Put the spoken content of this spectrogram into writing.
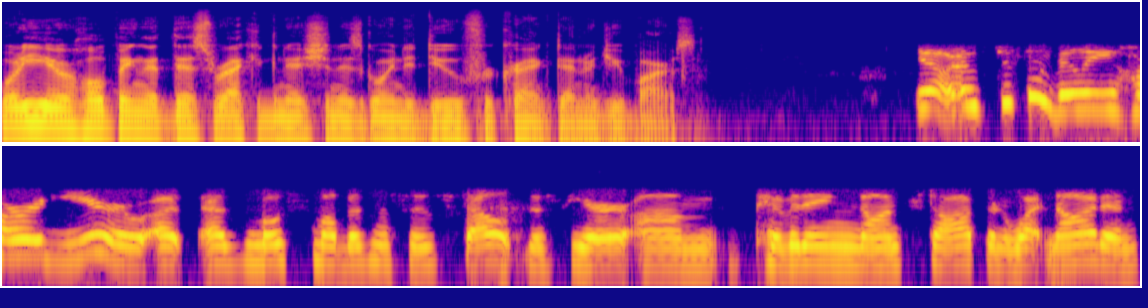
What are you hoping that this recognition is going to do for Cranked Energy Bars? You know, it was just a really hard year, uh, as most small businesses felt this year, um, pivoting nonstop and whatnot, and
